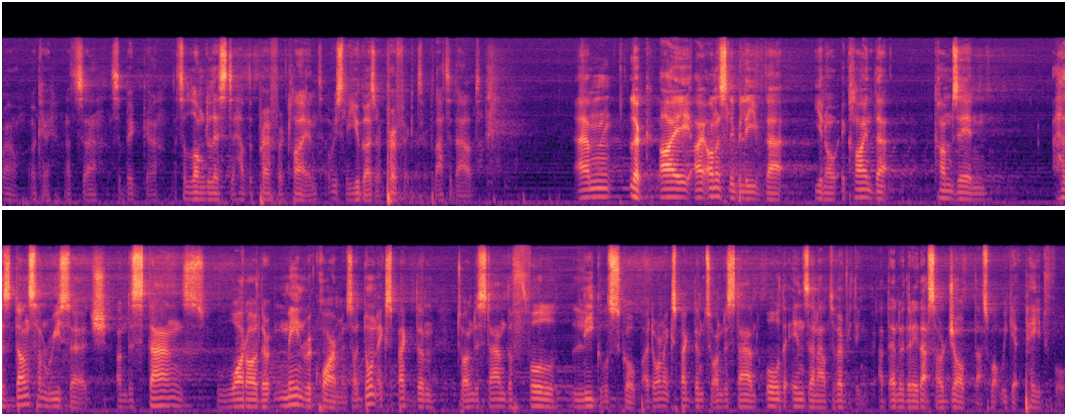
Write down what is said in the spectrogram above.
Wow. Okay. That's uh, that's a big uh, that's a long list to have the preferred client. Obviously, you guys are perfect, without a doubt. Um, look, I, I honestly believe that you know a client that comes in has done some research, understands what are the main requirements. I don't expect them to understand the full legal scope. I don't expect them to understand all the ins and outs of everything. At the end of the day, that's our job. That's what we get paid for.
